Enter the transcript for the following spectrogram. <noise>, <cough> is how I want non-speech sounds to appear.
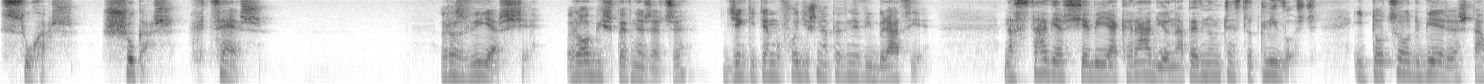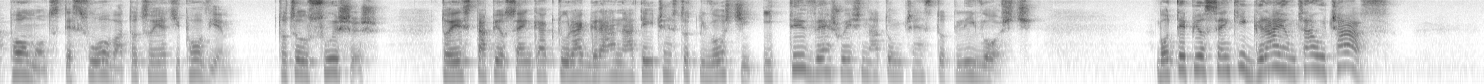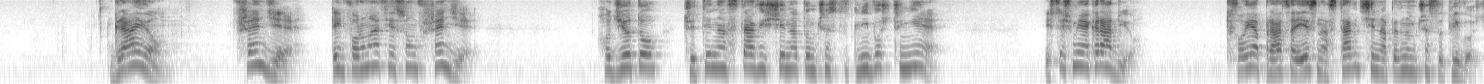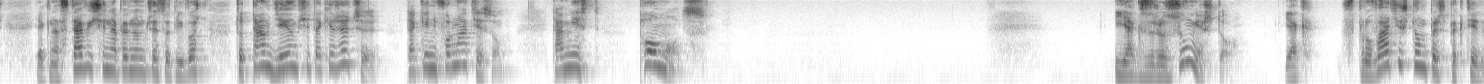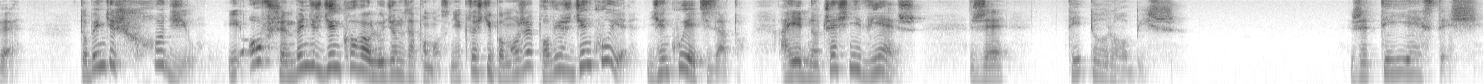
słuchasz, szukasz, chcesz, rozwijasz się, robisz pewne rzeczy, dzięki temu wchodzisz na pewne wibracje. Nastawiasz siebie jak radio na pewną częstotliwość i to, co odbierzesz, ta pomoc, te słowa, to, co ja ci powiem, to, co usłyszysz, to jest ta piosenka, która gra na tej częstotliwości i ty weszłeś na tą częstotliwość. Bo te piosenki grają cały czas. Grają. Wszędzie. Te informacje są wszędzie. Chodzi o to, czy ty nastawisz się na tą częstotliwość, czy nie. Jesteśmy jak radio. Twoja praca jest nastawić się na pewną częstotliwość. Jak nastawisz się na pewną częstotliwość, to tam dzieją się takie rzeczy. Takie informacje są. Tam jest pomoc. I jak zrozumiesz to, jak wprowadzisz tą perspektywę, to będziesz chodził i owszem, będziesz dziękował ludziom za pomoc. Nie ktoś ci pomoże, powiesz dziękuję, dziękuję ci za to. A jednocześnie wiesz, że ty to robisz, że ty jesteś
